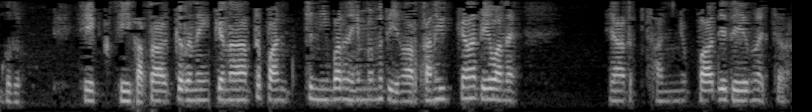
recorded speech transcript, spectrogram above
මොකද ඒ ඒ කතා කරන කෙනාට පංච නිබරණ එහෙමම තියෙනවා. අර කණික කෙනාට ඒව නැහැ. එයාට සංයුප්පාදයේ තේරුණ එච්චරයි.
